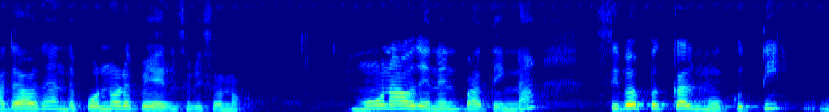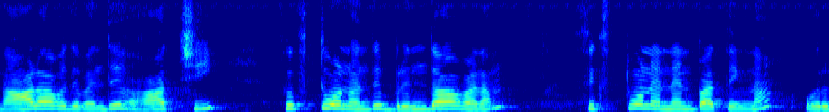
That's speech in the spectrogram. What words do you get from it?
அதாவது அந்த பொண்ணோட பெயர்னு சொல்லி சொன்னோம். மூணாவது என்னன்னு பார்த்தீங்கன்னா சிவப்புக்கல் மூக்குத்தி. நாலாவது வந்து ஆச்சி. ஃபிஃப்த் ஒன் வந்து பிருந்தாவனம். சிக்ஸ்த் ஒன் என்னன்னு பார்த்தீங்கன்னா ஒரு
